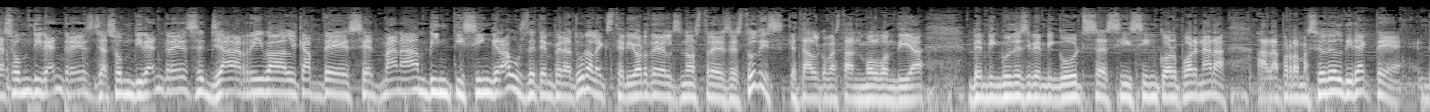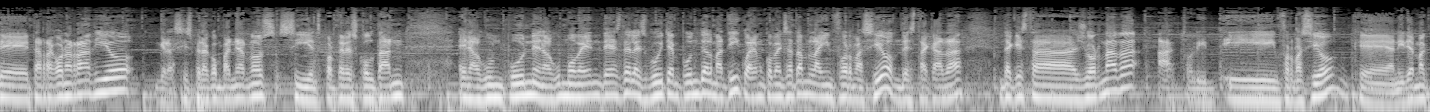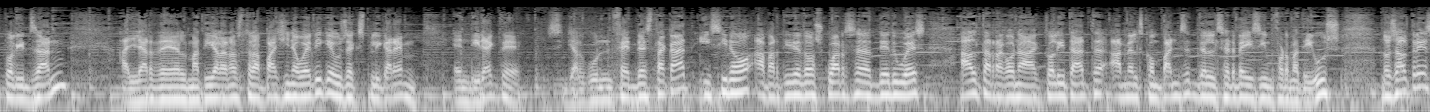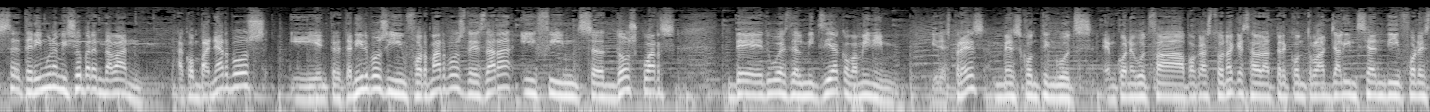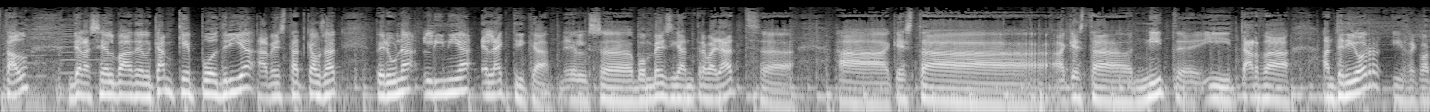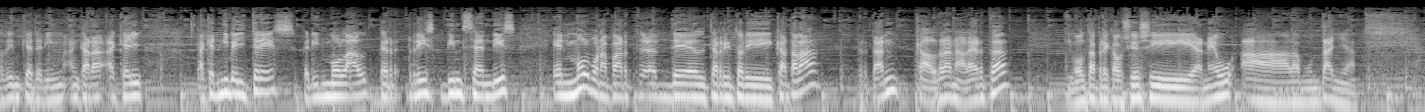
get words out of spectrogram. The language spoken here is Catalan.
Ja som divendres, ja som divendres, ja arriba el cap de setmana amb 25 graus de temperatura a l'exterior dels nostres estudis. Què tal, com estan? Molt bon dia. Benvingudes i benvinguts eh, si s'incorporen ara a la programació del directe de Tarragona Ràdio. Gràcies per acompanyar-nos si ens porten escoltant en algun punt, en algun moment, des de les 8 en punt del matí, quan hem començat amb la informació destacada d'aquesta jornada i informació que anirem actualitzant al llarg del matí a la nostra pàgina web i que us explicarem en directe si hi ha algun fet destacat i si no, a partir de dos quarts de dues al Tarragona Actualitat amb els companys dels serveis informatius. Nosaltres tenim una missió per endavant, acompanyar-vos i entretenir-vos i informar-vos des d'ara i fins dos quarts de dues del migdia com a mínim. I després, més continguts. Hem conegut fa poca estona que s'ha donat per controlat ja l'incendi forestal de la selva del camp, que podria haver estat causat per una línia elèctrica. Els eh, bombers hi han treballat eh, a aquesta, a aquesta nit eh, i tarda anterior i recordin que tenim encara aquell aquest nivell 3, perill molt alt per risc d'incendis en molt bona part eh, del territori català. Per tant, caldrà anar alerta i molta precaució si aneu a la muntanya.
